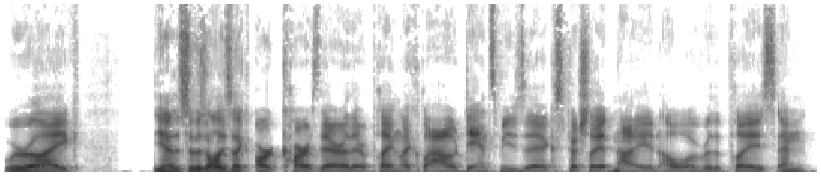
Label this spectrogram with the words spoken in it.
we were like you know, so there's all these like art cars there. They're playing like loud dance music, especially at night, all over the place. And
